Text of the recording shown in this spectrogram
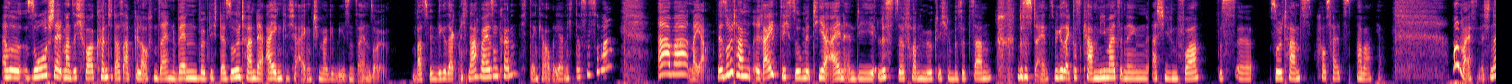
Also so stellt man sich vor, könnte das abgelaufen sein, wenn wirklich der Sultan der eigentliche Eigentümer gewesen sein soll. Was wir, wie gesagt, nicht nachweisen können. Ich denke auch eher nicht, dass es so war. Aber naja, der Sultan reiht sich somit hier ein in die Liste von möglichen Besitzern des Steins. Wie gesagt, das kam niemals in den Archiven vor, des äh, Sultans Haushalts, aber ja. Man weiß nicht, ne?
